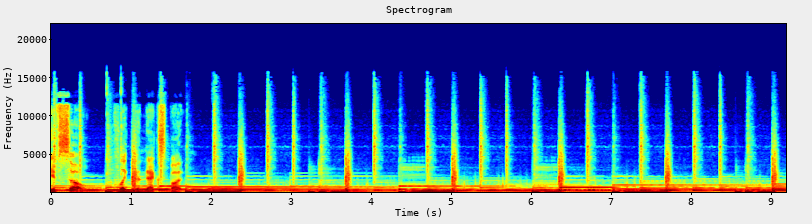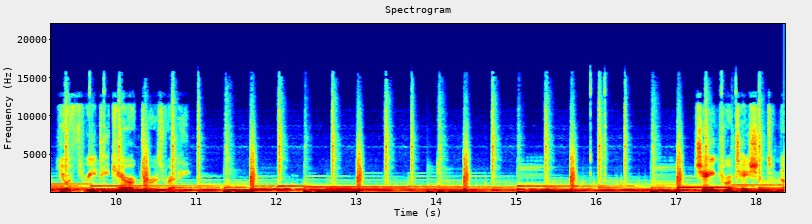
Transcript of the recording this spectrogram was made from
If so, click the next button. Your 3D character is ready. Change rotation to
